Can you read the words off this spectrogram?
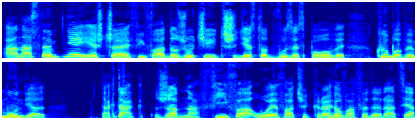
a następnie jeszcze FIFA dorzuci 32-zespołowy klubowy mundial. Tak, tak, żadna FIFA, UEFA czy Krajowa Federacja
